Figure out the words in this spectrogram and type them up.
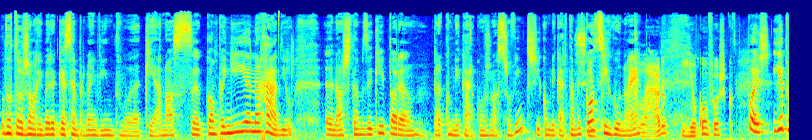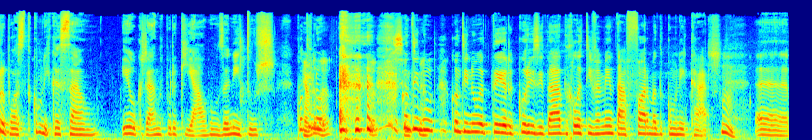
O Dr. João Ribeira, que é sempre bem-vindo aqui à nossa companhia na rádio. Eh, Nós estamos aqui para, para comunicar com os nossos ouvintes e comunicar também Sim. consigo, não é? Claro, e eu convosco. Pois, e a propósito de comunicação, eu que já ando por aqui há alguns anitos, continuo, É continuo, continuo a ter curiosidade relativamente à forma de comunicar. Hum. Ah,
